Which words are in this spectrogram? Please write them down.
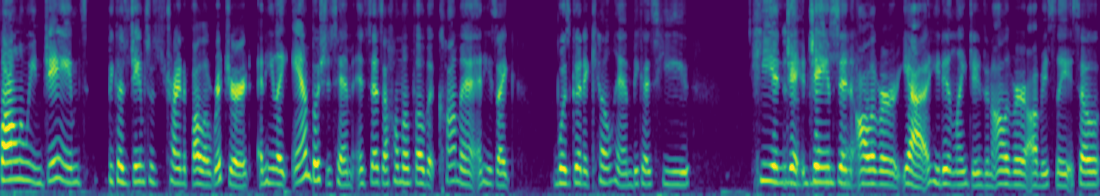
following James because James was trying to follow Richard, and he like ambushes him and says a homophobic comment, and he's like was going to kill him because he he and Is Ja- a piece of James and. Oliver, yeah, he didn't like James and Oliver, obviously. So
